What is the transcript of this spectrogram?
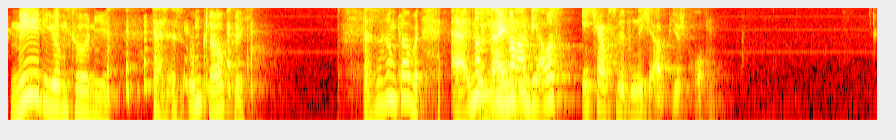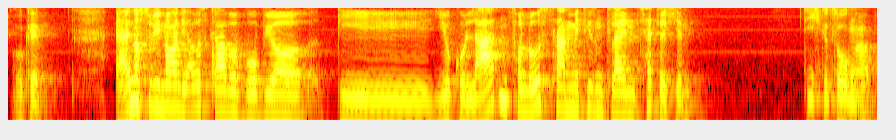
Medium, Toni. Das ist unglaublich. Das ist unglaublich. Erinnerst Und du dich nein, noch an die Aus... Ich hab's mit nicht abgesprochen. Okay. Erinnerst du dich noch an die Ausgabe, wo wir die Jokoladen verlost haben mit diesen kleinen Zettelchen, Die ich gezogen habe.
